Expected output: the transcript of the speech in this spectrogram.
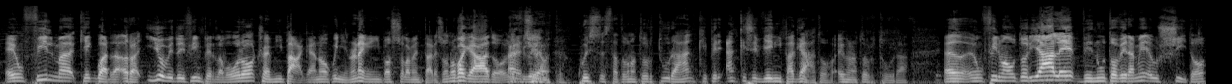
È un film che, guarda, ora io vedo i film per lavoro, cioè mi pagano, quindi non è che mi posso lamentare, sono pagato. Eh, certo. Questo è stata una tortura anche, per- anche se vieni pagato, è una tortura. È, è un film autoriale, venuto veramente, è uscito,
